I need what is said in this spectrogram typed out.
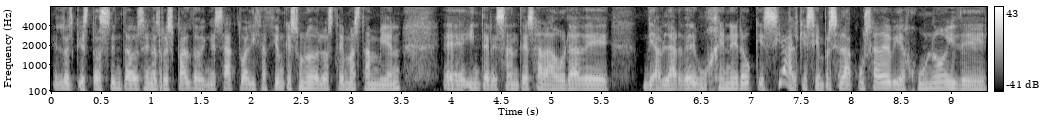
en los que estás sentados en el respaldo, en esa actualización que es uno de los temas también eh, interesantes a la hora de, de hablar de un género que, al que siempre se le acusa de viejuno y de,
